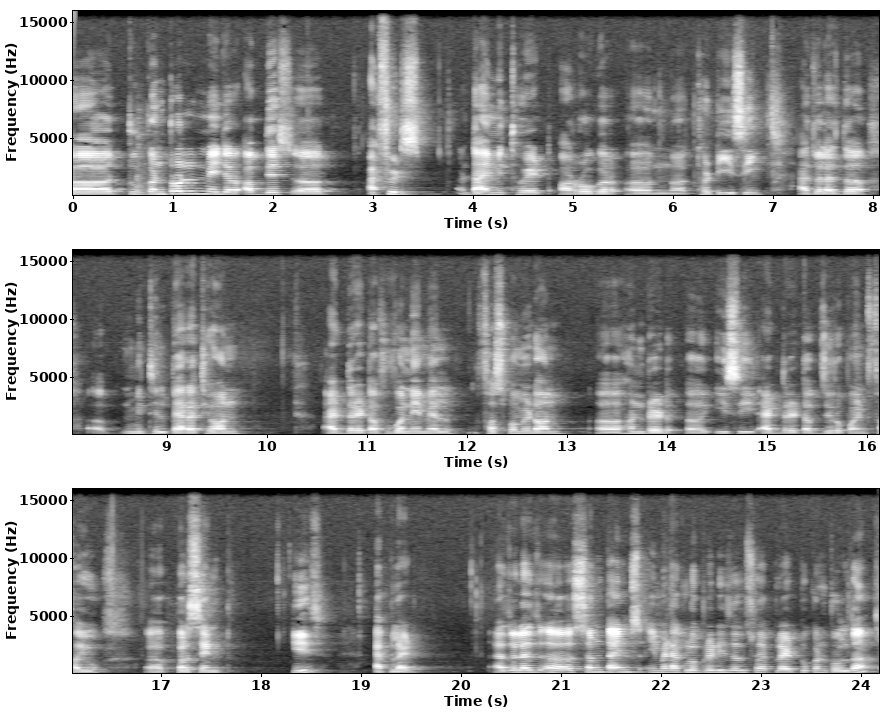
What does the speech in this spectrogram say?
Uh, to control measure of this uh, aphids dimethoate or Rogor uh, 30 ec as well as the uh, methyl parathion at the rate of 1 ml phosphamidon uh, 100 uh, ec at the rate of 0.5 uh, percent is applied. As well as sometimes imidacloprid is also applied to control the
